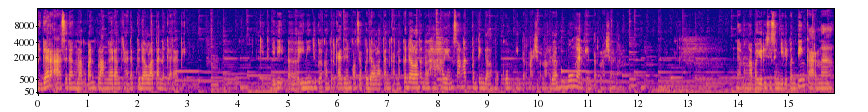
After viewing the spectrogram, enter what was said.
negara A sedang melakukan pelanggaran terhadap kedaulatan negara B. Gitu. Jadi uh, ini juga akan terkait dengan konsep kedaulatan karena kedaulatan adalah hal-hal yang sangat penting dalam hukum internasional, dalam hubungan internasional. Nah, mengapa yurisdiksi menjadi penting? Karena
